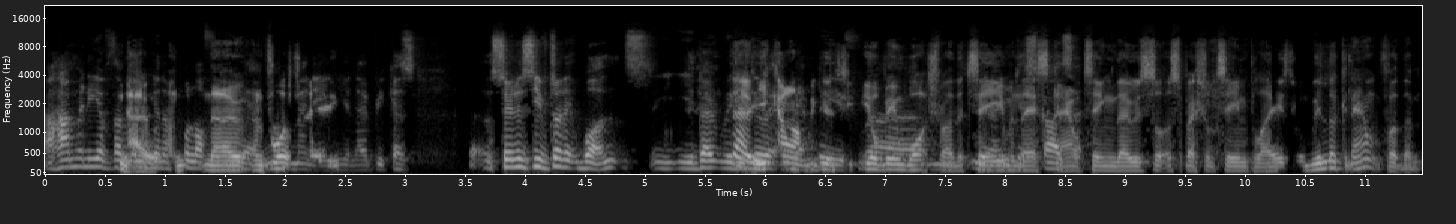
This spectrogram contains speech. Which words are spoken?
How many of them no, are you going to pull off? No, unfortunately, many, you know, because as soon as you've done it once, you don't really. No, do you can't because you? are being watched by the team yeah, and they're scouting it. those sort of special team plays. We're looking out for them.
